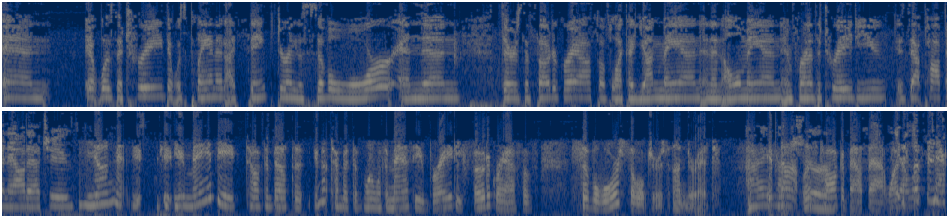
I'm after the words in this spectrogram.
and it was a tree that was planted, I think, during the Civil War, and then there's a photograph of like a young man and an old man in front of the tree. Do you is that popping out at you? Young man, you, you, you may be talking about the. You're not talking about the one with the Mathew Brady photograph of Civil War soldiers under it. I'm if not, sure. let's talk about that one. Yeah, let's talk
